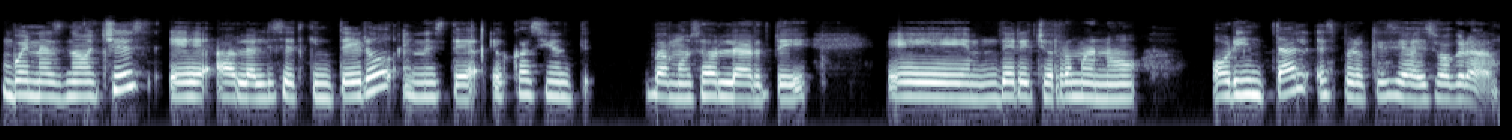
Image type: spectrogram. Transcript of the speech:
Buenas noches, eh, habla Lizeth Quintero. En esta ocasión vamos a hablar de eh, derecho romano oriental. Espero que sea de su agrado.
